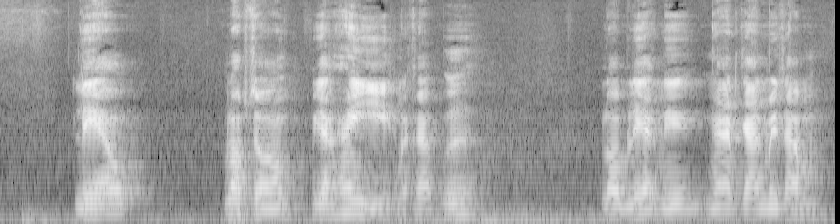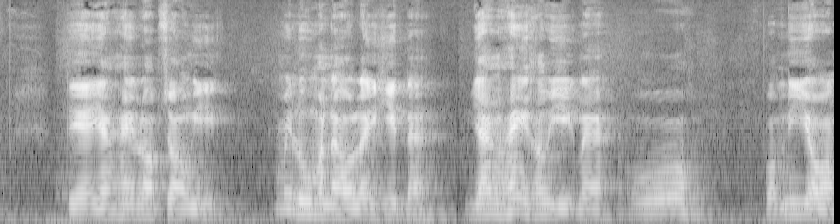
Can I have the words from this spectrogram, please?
ำแล้วรอบสองยังให้อีกนะครับ เออ รอบแรกนี้งานการไม่ทำแต่ยังให้รอบสองอีก ไม่รู้มันเอาอะไรคิดนะยังให้เขาอีกนะ โอ้ผมนี่ยอม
